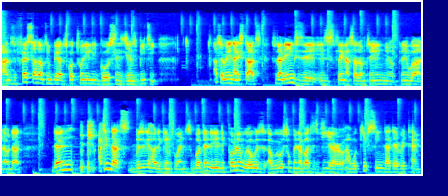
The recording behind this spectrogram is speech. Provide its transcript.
and the first Southampton player to score 20 league goals since James Beattie. That's a really nice start. So Danny Ings is, a, is playing at Southampton, you know, playing well and all that. Then I think that's basically how the games went. But then again, the problem we always uh, we always complain about is VAR, and we keep seeing that every time.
